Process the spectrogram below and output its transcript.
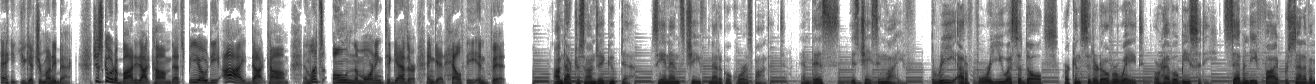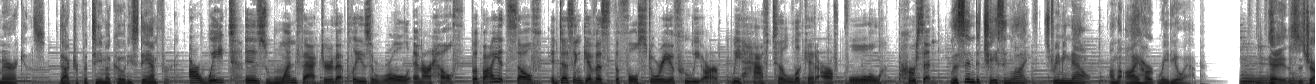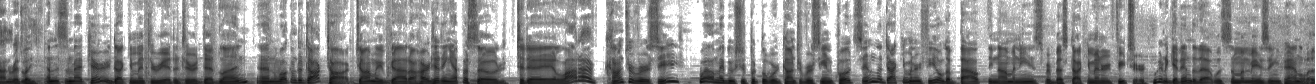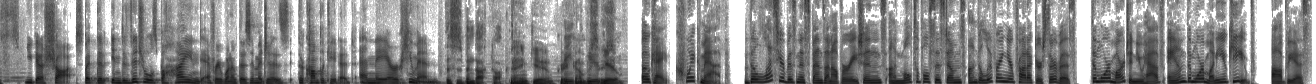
hey, you get your money back. Just go to bodi.com, that's B O D I.com, and let's own the morning together and get healthy and fit. I'm Dr. Sanjay Gupta, CNN's chief medical correspondent, and this is Chasing Life. Three out of four U.S. adults are considered overweight or have obesity, 75% of Americans. Dr. Fatima Cody Stanford. Our weight is one factor that plays a role in our health, but by itself, it doesn't give us the full story of who we are. We have to look at our full person. Listen to Chasing Life, streaming now on the iHeartRadio app. Hey, this is John Ridley. And this is Matt Carey, documentary editor at Deadline. And welcome to Doc Talk. John, we've got a hard hitting episode today. A lot of controversy. Well, maybe we should put the word controversy in quotes in the documentary field about the nominees for Best Documentary Feature. We're going to get into that with some amazing panelists. You get a shot, but the individuals behind every one of those images, they're complicated and they are human. This has been Doc Talk. Thank you. Great Thank conversation. You. Okay, quick math. The less your business spends on operations, on multiple systems, on delivering your product or service, the more margin you have and the more money you keep. Obvious.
